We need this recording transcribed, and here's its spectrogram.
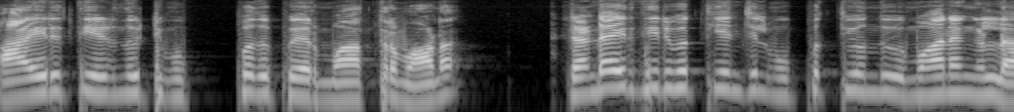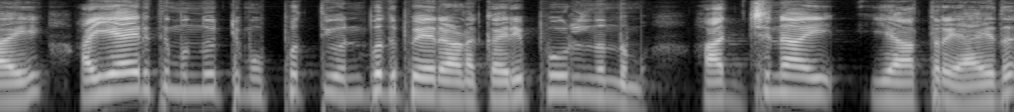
ആയിരത്തി എഴുന്നൂറ്റി മുപ്പത് പേർ മാത്രമാണ്. രണ്ടായിരത്തി ഇരുപത്തിയഞ്ചിൽ മുപ്പത്തിയൊന്ന് വിമാനങ്ങളിലായി അയ്യായിരത്തി മുന്നൂറ്റി മുപ്പത്തി ഒൻപത് പേരാണ് കരിപ്പൂരിൽ നിന്നും ഹജ്ജിനായി യാത്രയായത്.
